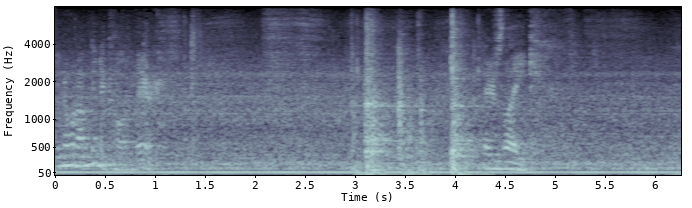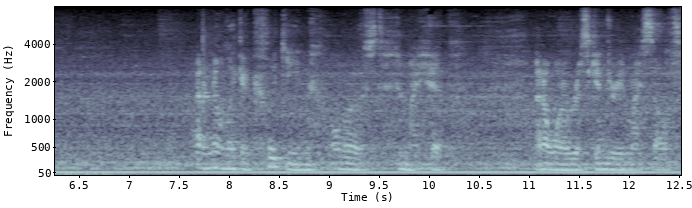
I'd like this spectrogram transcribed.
You know what? I'm gonna call it there. There's like, I don't know, like a clicking almost in my hip. I don't want to risk injuring myself.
